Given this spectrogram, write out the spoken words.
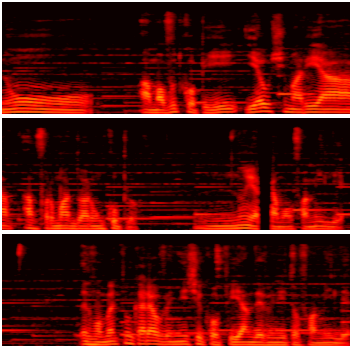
nu am avut copii, eu și Maria am format doar un cuplu. Nu eram o familie. În momentul în care au venit și copiii, am devenit o familie.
